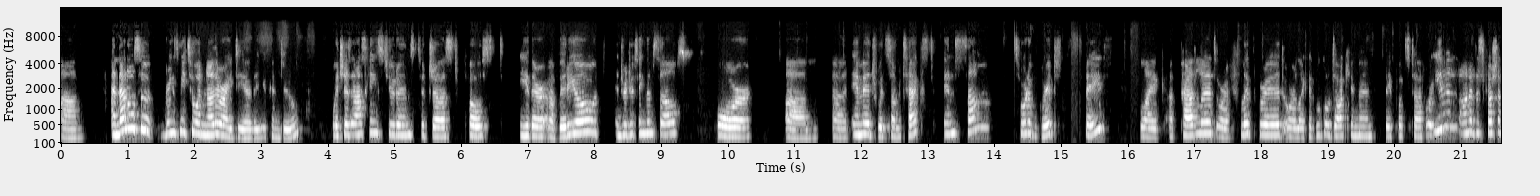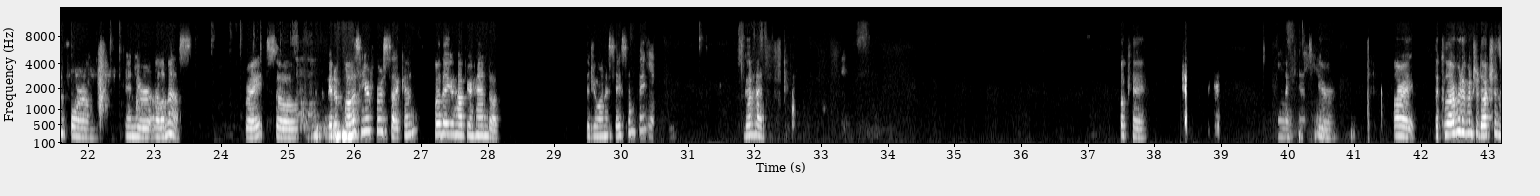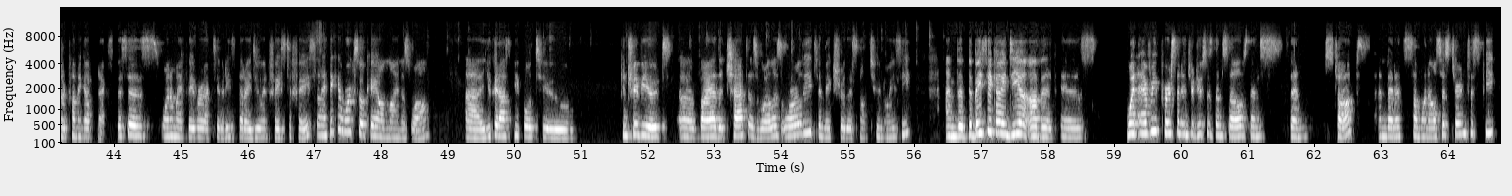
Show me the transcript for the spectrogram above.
Um, and that also brings me to another idea that you can do, which is asking students to just post either a video introducing themselves or um, an image with some text in some sort of grid space, like a Padlet or a Flipgrid or like a Google document, they put stuff, or even on a discussion forum in your LMS, right? So I'm gonna pause here for a second. Whether you have your hand up. Did you want to say something? Yeah. Go ahead. Okay. I can't hear. All right, the collaborative introductions are coming up next. This is one of my favorite activities that I do in face-to-face, and I think it works okay online as well. Uh, you could ask people to contribute uh, via the chat as well as orally to make sure that it's not too noisy. And the, the basic idea of it is when every person introduces themselves, then, then stops, and then it's someone else's turn to speak.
